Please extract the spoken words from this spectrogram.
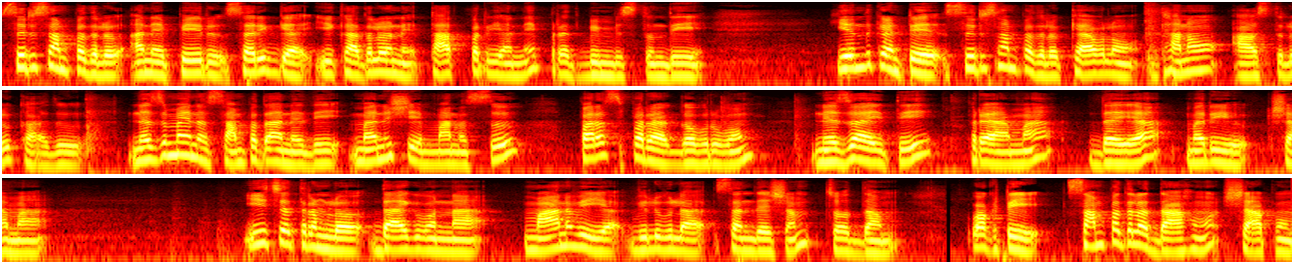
సిరి సంపదలు అనే పేరు సరిగ్గా ఈ కథలోని తాత్పర్యాన్ని ప్రతిబింబిస్తుంది. ఎందుకంటే సిరి సంపదలు కేవలం ధనం ఆస్తులు కాదు. నిజమైన సంపద అనేది మనిషి మనస్సు పరస్పర గౌరవం నిజాయితీ ప్రేమ దయ మరియు క్షమ. ఈ చిత్రంలో దాగి ఉన్న మానవీయ విలువల సందేశం చూద్దాం. ఒకటి సంపదల దాహం శాపం.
